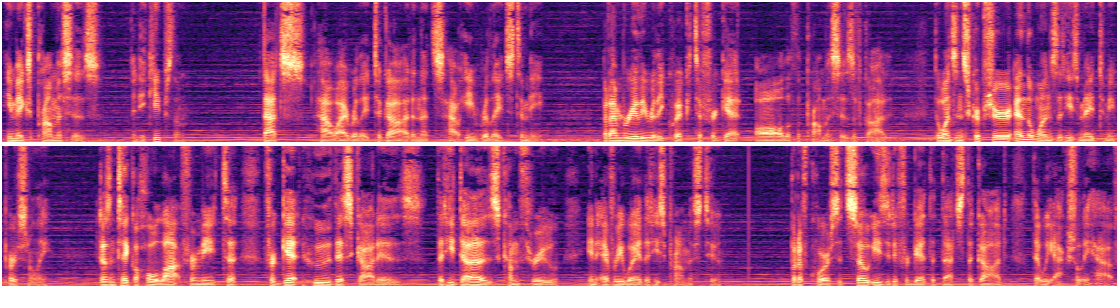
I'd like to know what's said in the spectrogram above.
He makes promises and he keeps them. That's how I relate to God, and that's how he relates to me. But I'm really, really quick to forget all of the promises of God the ones in Scripture and the ones that he's made to me personally. It doesn't take a whole lot for me to forget who this God is, that he does come through in every way that He's promised to. But of course, it's so easy to forget that that's the God that we actually have.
